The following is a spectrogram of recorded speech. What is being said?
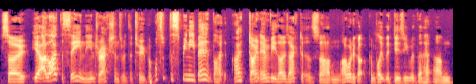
so yeah, I like the scene, the interactions with the two, but what's with the spinny bed? Like, I don't envy those actors. Um, I would have got completely dizzy with that. Um,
